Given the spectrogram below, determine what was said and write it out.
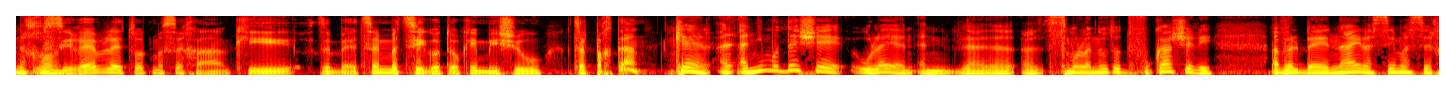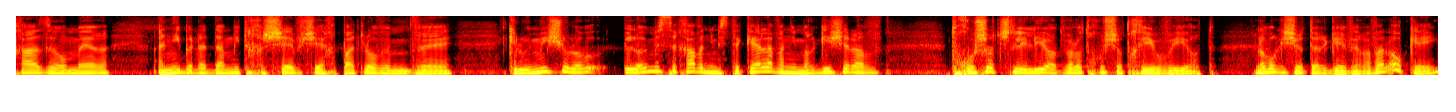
נכון. הוא סירב לעטות מסכה, כי זה בעצם מציג אותו כמישהו קצת פחדן. כן, אני, אני מודה שאולי אני- השמאלנות הדפוקה שלי, אבל בעיניי לשים מסכה זה אומר, אני בן אדם מתחשב שאכפת לו, וכאילו אם מישהו לא, לא עם מסכה ואני מסתכל עליו, אני מרגיש אליו תחושות שליליות ולא תחושות חיוביות. לא מרגיש יותר גבר, אבל אוקיי.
